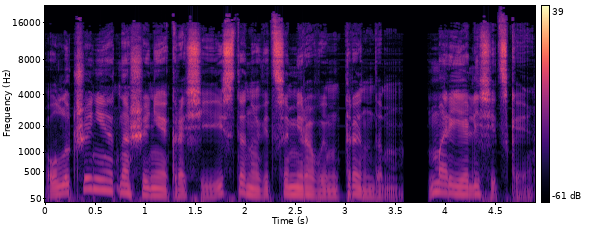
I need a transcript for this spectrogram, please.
Улучшение отношения к России становится мировым трендом. Мария Лисицкая.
